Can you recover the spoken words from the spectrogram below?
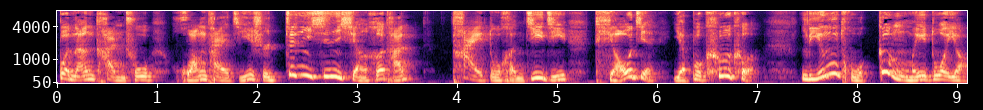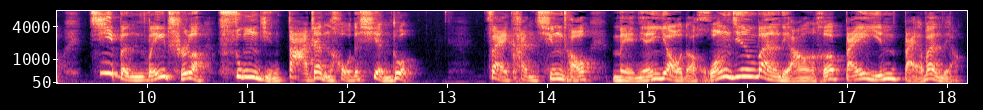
不难看出，皇太极是真心想和谈，态度很积极，条件也不苛刻，领土更没多要，基本维持了松锦大战后的现状。再看清朝每年要的黄金万两和白银百万两，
